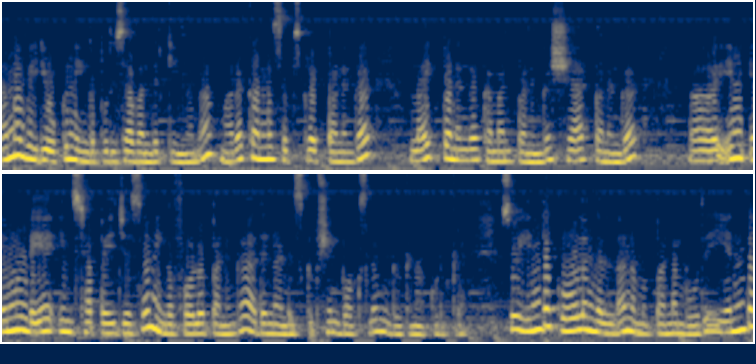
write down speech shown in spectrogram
நம்ம வீடியோவுக்கு நீங்கள் புதுசாக வந்திருக்கீங்கன்னா மறக்காமல் சப்ஸ்கிரைப் பண்ணுங்கள் லைக் பண்ணுங்கள் கமெண்ட் பண்ணுங்கள் ஷேர் பண்ணுங்கள் என்னுடைய இன்ஸ்டா பேஜஸை நீங்கள் ஃபாலோ பண்ணுங்கள் அதை நான் டிஸ்கிரிப்ஷன் பாக்ஸில் உங்களுக்கு நான் கொடுக்குறேன். ஸோ இந்த கோலங்கள்லாம் நம்ம பண்ணும்போது எந்த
